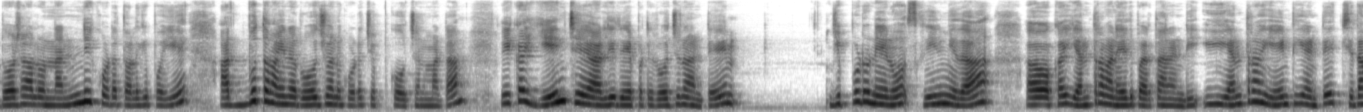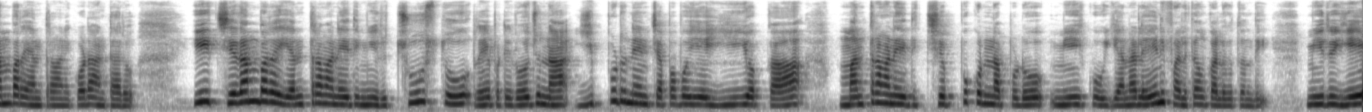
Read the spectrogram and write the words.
దోషాలు ఉన్న అన్నీ కూడా తొలగిపోయే అద్భుతమైన రోజు అని కూడా చెప్పుకోవచ్చు అనమాట ఇక ఏం చేయాలి రేపటి రోజున అంటే ఇప్పుడు నేను స్క్రీన్ మీద ఒక యంత్రం అనేది పెడతానండి. ఈ యంత్రం ఏంటి అంటే చిదంబర యంత్రం అని కూడా అంటారు. ఈ చిదంబర యంత్రం అనేది మీరు చూస్తూ రేపటి రోజున ఇప్పుడు నేను చెప్పబోయే ఈ యొక్క మంత్రం అనేది చెప్పుకున్నప్పుడు మీకు ఎనలేని ఫలితం కలుగుతుంది. మీరు ఏ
